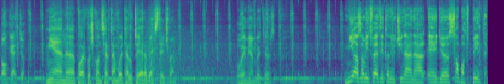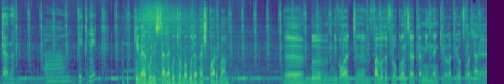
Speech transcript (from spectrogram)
Bankkártya. Milyen uh, parkos koncerten voltál utoljára backstage-ben? Bohemian Betyers. Mi az, amit feltétlenül csinálnál egy uh, szabad pénteken? Uh, piknik. Kivel bulisztál legutóbb a Budapest Parkban? Ö, mi volt? Follow the Flow koncerten mindenkivel, aki ott volt hátul.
